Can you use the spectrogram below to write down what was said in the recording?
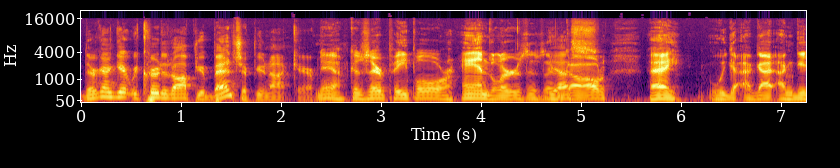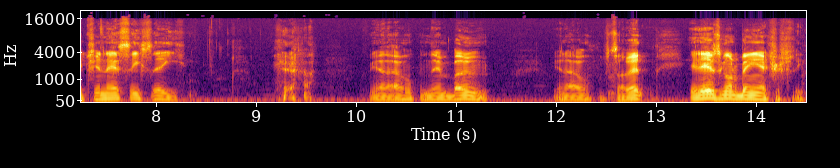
they're going to get recruited off your bench if you're not careful. Yeah, because they're people or handlers, as they're Yes. called. Hey, we got I got I can get you an SEC. Yeah. You know, and then boom, you know. So it it is going to be interesting.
